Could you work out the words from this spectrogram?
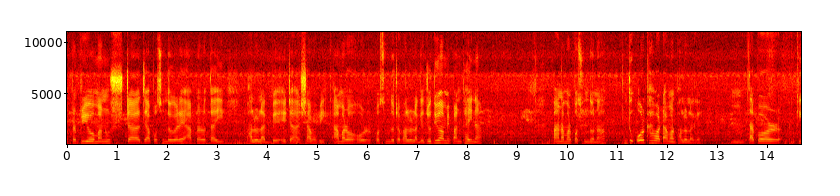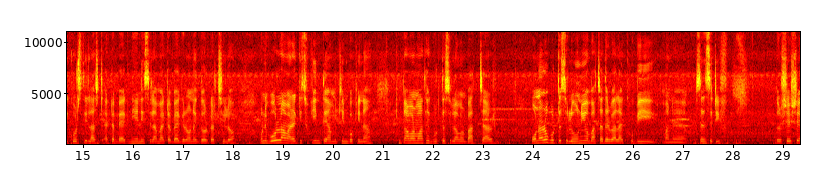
আপনার প্রিয় মানুষটা যা পছন্দ করে, আপনারও তাই ভালো লাগবে, এটা স্বাভাবিক। আমারও ওর পছন্দটা ভালো লাগে। যদিও আমি পান খাই না, পান আমার পছন্দ না, কিন্তু ওর খাওয়াটা আমার ভালো লাগে। তারপর কি করছি লাস্ট একটা ব্যাগ নিয়ে নিয়েছিলাম, একটা ব্যাগের অনেক দরকার ছিল। উনি বলল, আমার কিছু কিনতে, আমি কিনবো কিনা? কিন্তু আমার মাথায় ঘুরতেছিল আমার বাচ্চার। ওনারও ঘুরতেছিল, উনিও বাচ্চাদের বেলায় খুবই মানে সেন্সিটিভ তো শেষে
